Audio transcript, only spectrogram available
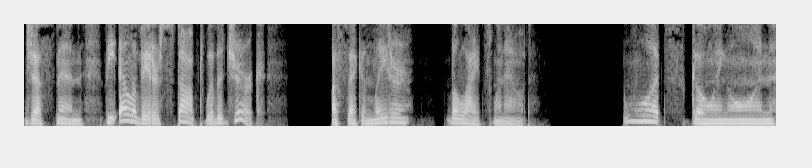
Just then, the elevator stopped with a jerk. A second later, the lights went out. What's going on?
